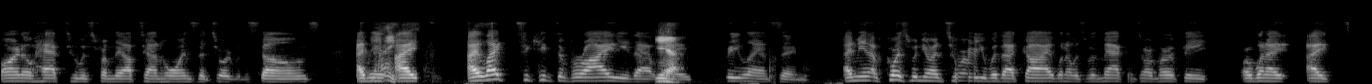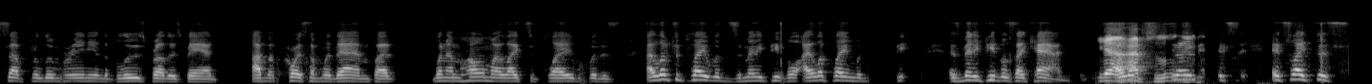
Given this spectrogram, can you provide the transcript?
Arno Hecht, who was from the Uptown Horns that toured with the Stones. I mean, nice. I I like to keep the variety that yeah. way, freelancing. I mean, of course, when you're on tour, you're with that guy. When I was with Matt Guitar Murphy, or when I I sub for Lou Marini and the Blues Brothers band, I'm of course I'm with them. But when I'm home, I like to play with as I love to play with as many people. I love playing with as many people as I can. Yeah, love, absolutely. You know I mean? It's it's like this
